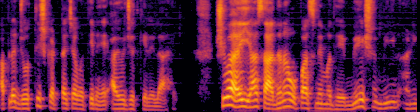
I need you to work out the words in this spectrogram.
आपल्या ज्योतिष कट्टाच्या वतीने आयोजित केलेला आहे. शिवाय या साधना उपासनेमध्ये मेष मीन आणि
